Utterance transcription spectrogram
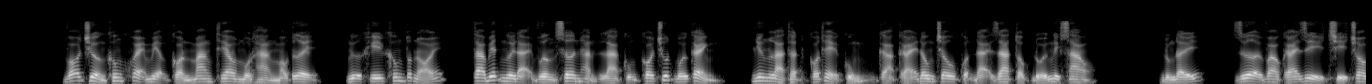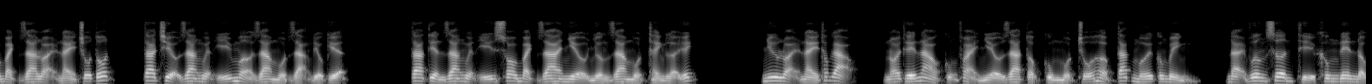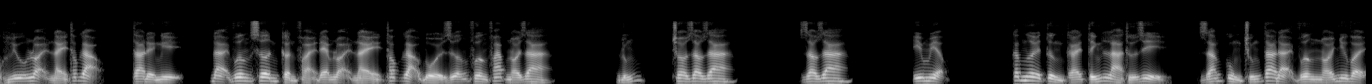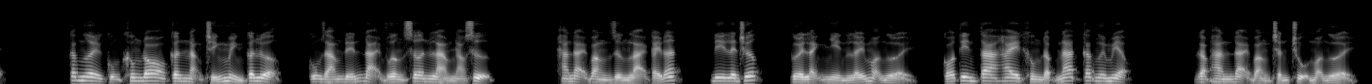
Võ trưởng không khỏe miệng còn mang theo một hàng máu tươi, ngựa khí không tốt nói, ta biết ngươi đại vương Sơn hẳn là cũng có chút bối cảnh, nhưng là thật có thể cùng cả cái Đông Châu quận đại gia tộc đối nghịch sao. Đúng đấy, dựa vào cái gì chỉ cho bạch gia loại này chỗ tốt, ta triệu gia nguyện ý mở ra một dạng điều kiện. Ta tiền gia nguyện ý so bạch ra nhiều nhường ra một thành lợi ích. Như loại này thóc gạo, nói thế nào cũng phải nhiều gia tộc cùng một chỗ hợp tác mới công bình, Đại Vương Sơn thì không nên độc hữu loại này thóc gạo, ta đề nghị, Đại Vương Sơn cần phải đem loại này thóc gạo bồi dưỡng phương pháp nói ra. Đúng, cho giao ra. Giao ra. Im miệng. Các ngươi từng cái tính là thứ gì, dám cùng chúng ta Đại Vương nói như vậy. Các ngươi cũng không đo cân nặng chính mình cân lượng, cũng dám đến Đại Vương Sơn làm nháo sự. Hàn Đại Bằng dừng lại cái đất, đi lên trước, cười lạnh nhìn lấy mọi người, có tin ta hay không đập nát các ngươi miệng. Gặp Hàn Đại Bằng chấn trụ mọi người.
